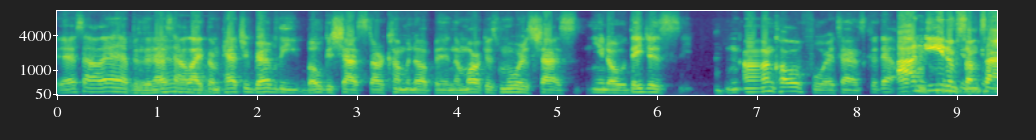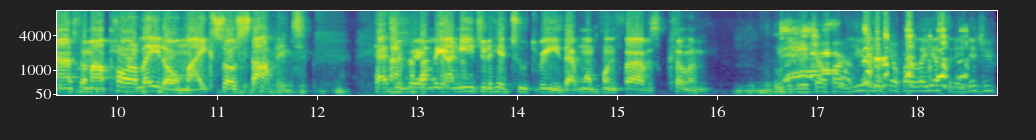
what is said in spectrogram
that's how that happens, and that's how like Yeah. them Patrick Beverley bogus shots start coming up, and the Marcus Morris shots. You know, they just uncalled for at times because that. I need them sometimes for my parlay, though, Mike. So stop it. Patrick Beverley, I need you to hit two threes. That 1.5 is killing me. Did you hit your par- you didn't hit your parlay yesterday, did you?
